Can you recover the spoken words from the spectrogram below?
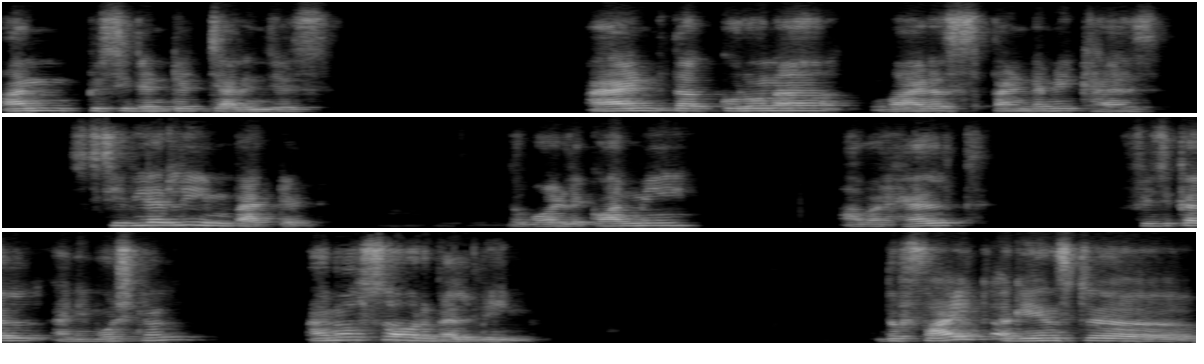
unprecedented challenges, and the coronavirus pandemic has severely impacted the world economy, our health, physical and emotional, and also our well being the fight against uh,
